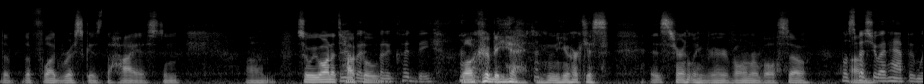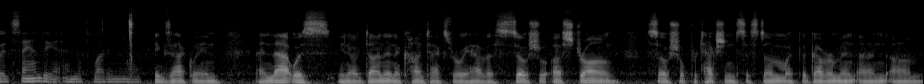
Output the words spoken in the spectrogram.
the, the flood risk is the highest. And um, so we want to No, talk but, but it could be. well, it could be. Yeah, New York is is certainly very vulnerable. So Well, especially what happened with Sandy and the flooding and all. exactly, and and that was you know done in a context where we have a social, a strong social protection system with the government and um,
